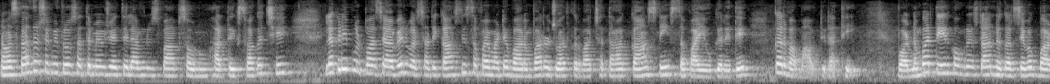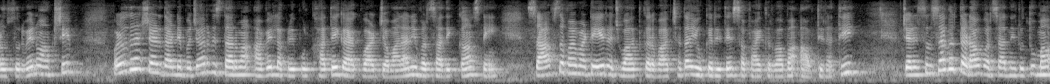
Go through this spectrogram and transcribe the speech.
નમસ્કાર દર્શક મિત્રો સત્યમેવ જયતે લાઈવ ન્યૂઝમાં આપ સૌનું હાર્દિક સ્વાગત છે. લકડી પુલ પાસે આવેલ વરસાદી કાંસની સફાઈ માટે વારંવાર રજૂઆત કરવા છતાં કાંસની સફાઈ યોગ્ય રીતે કરવામાં આવતી નથી. વોર્ડ નંબર તેર કોંગ્રેસના નગરસેવક બાળુ સુર્વેનો આક્ષેપ. વડોદરા શહેર દાંડે બજાર વિસ્તારમાં આવેલ લકડી પુલ ખાતે ગાયકવાડ જમાનાની વરસાદી કાંસની સાફ સફાઈ માટે રજૂઆત કરવા છતાં યોગ્ય રીતે સફાઈ કરવામાં આવતી નથી. જ્યારે સુરસાગર તળાવ વરસાદની ઋતુમાં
